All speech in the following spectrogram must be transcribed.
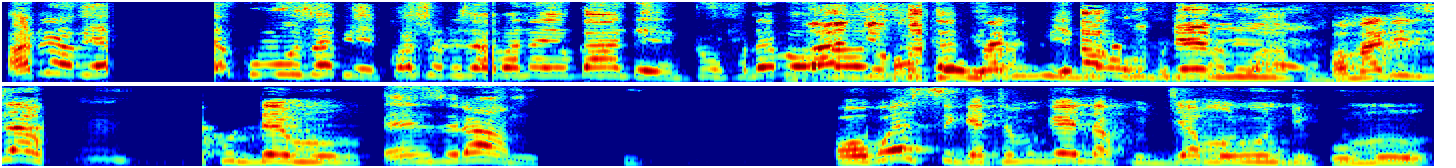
Ate kubuuza byekwesoni z'abannayuganda entuufu ne Bajjo bawulanga Omaliriza bakuddemu. omaliza Mm. kuddemu enziramu. Obwesige tebugenda kujja mulundi gumu.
